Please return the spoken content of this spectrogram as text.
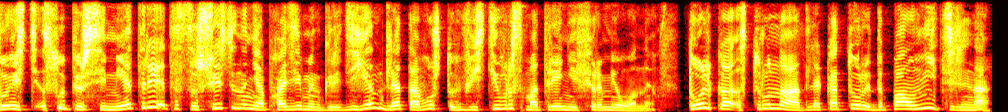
То есть суперсимметрия – это существенно необходимый ингредиент для того, чтобы ввести в рассмотрение фермионы. Только струна, для которой дополнительно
